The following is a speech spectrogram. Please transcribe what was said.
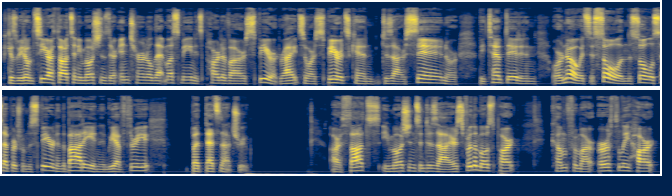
Because we don't see our thoughts and emotions, they're internal. That must mean it's part of our spirit, right? So our spirits can desire sin or be tempted and or no, it's the soul and the soul is separate from the spirit and the body and we have three, but that's not true. Our thoughts, emotions and desires for the most part come from our earthly heart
